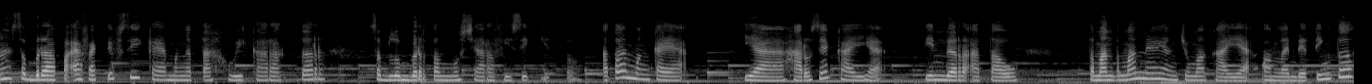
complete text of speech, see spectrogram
Nah seberapa efektif sih kayak mengetahui karakter sebelum bertemu secara fisik gitu? Atau emang kayak ya harusnya kayak Tinder atau teman-temannya yang cuma kayak online dating tuh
